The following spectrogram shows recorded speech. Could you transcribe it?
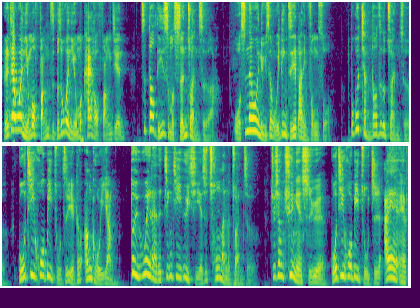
人家问你有没有房子，不是问你有没有开好房间，这到底是什么神转折啊？我是那位女生，我一定直接把你封锁。不过讲到这个转折，国际货币组织也跟 Uncle 一样，对于未来的经济预期也是充满了转折。就像去年十月，国际货币组织 IMF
